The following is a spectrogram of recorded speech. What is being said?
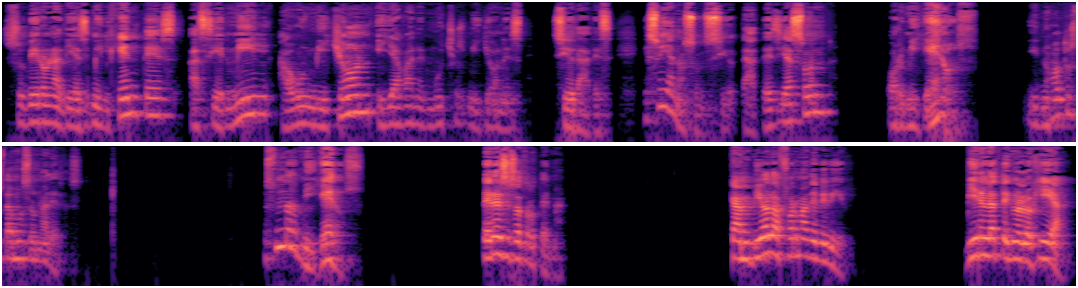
subieron a diez mil gentes, a cien mil, a un millón y ya van en muchos millones ciudades. Eso ya no son ciudades, ya son hormigueros. Y nosotros estamos en una de esas. Son hormigueros. Pero ese es otro tema. Cambió la forma de vivir. Viene la tecnología.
